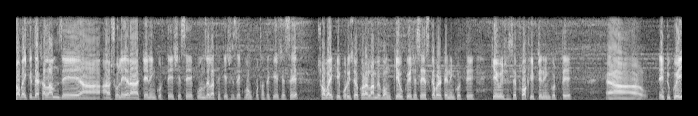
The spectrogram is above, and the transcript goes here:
সবাইকে দেখালাম যে আসলে এরা ট্রেনিং করতে এসেছে, কোন জেলা থেকে এসেছে এবং কোথা থেকে এসেছে, সবাইকে পরিচয় করালাম এবং কেউ কেউ এসেছে স্কাবার ট্রেনিং করতে, কেউ এসেছে ফকলিপ ট্রেনিং করতে। এইটুকুই।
